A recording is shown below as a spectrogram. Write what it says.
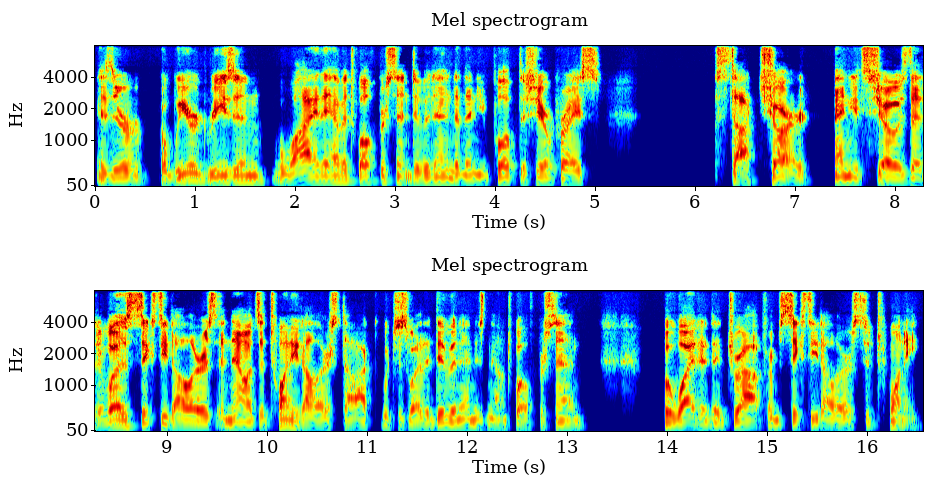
is there a weird reason why they have a 12% dividend and then you pull up the share price stock chart and it shows that it was $60 and now it's a $20 stock, which is why the dividend is now 12%. But why did it drop from $60 to 20?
